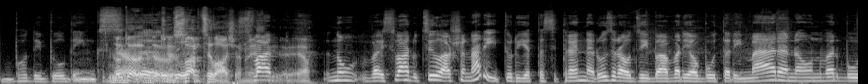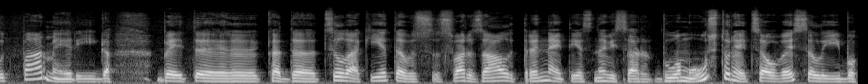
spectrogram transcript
bodybuilding. Nu, tā ir svaru cilāšana. Svar, nu, vai svaru cilāšana arī tur, ja tas ir treneru uzraudzībā, var jau būt arī mērena un varbūt pārmērīga. Bet, eh, kad eh, cilvēki iet uz svaru zāli trenēties nevis ar domu uzturēt savu veselību,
